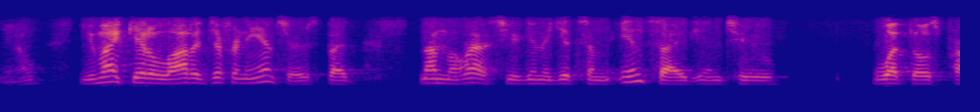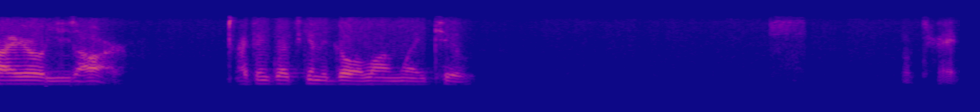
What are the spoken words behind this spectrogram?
You know, you might get a lot of different answers, but nonetheless, you're going to get some insight into what those priorities are. I think that's going to go a long way too. That's right.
